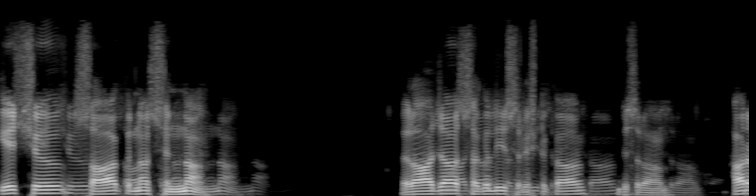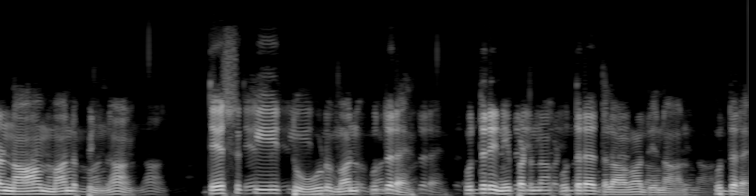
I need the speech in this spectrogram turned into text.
ਕਿਛ ਸਾਕ ਨ ਸਿੰਨਾ ਰਾਜਾ ਸਗਲੀ ਸ੍ਰਿਸ਼ਟ ਕਾ ਵਿਸਰਾਮ। ਹਰ ਨਾਮ ਮਨ ਭਿੰਨਾ। ਤਿਸ ਕੀ ਧੂੜ ਮਨ ਉਧਰੈ ਉਧਰੇ ਨਹੀਂ ਪੜਨਾ ਉਧਰੈ ਦਲਾਵਾਂ ਦੇ ਨਾਲ ਉਧਰੈ।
